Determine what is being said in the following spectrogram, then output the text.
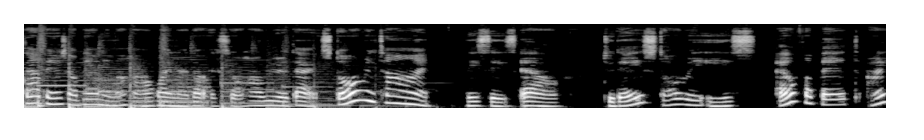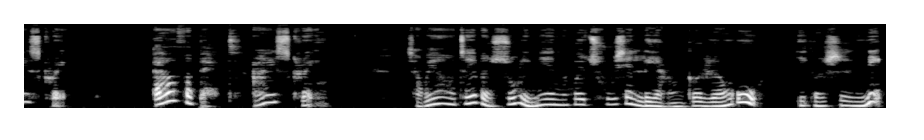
大朋友、小朋友，你们好，欢迎来到 X 号育儿袋 Story Time。This is L. Today's story is Alphabet Ice Cream. Alphabet Ice Cream。小朋友，这本书里面会出现两个人物，一个是 Nick，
